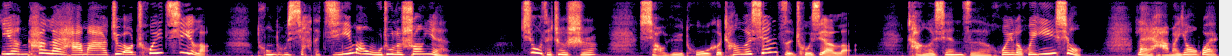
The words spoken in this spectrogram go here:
眼看癞蛤蟆就要吹气了，彤彤吓得急忙捂住了双眼。就在这时，小玉兔和嫦娥仙子出现了。嫦娥仙子挥了挥衣袖。癞蛤蟆妖怪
